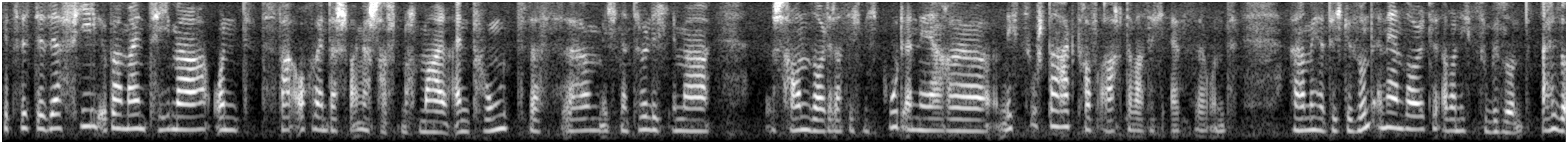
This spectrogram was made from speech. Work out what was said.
Jetzt wisst ihr sehr viel über mein Thema und das war auch während der Schwangerschaft nochmal ein Punkt, dass ähm, ich natürlich immer schauen sollte, dass ich mich gut ernähre, nicht zu stark darauf achte, was ich esse und äh, mich natürlich gesund ernähren sollte, aber nicht zu gesund. Also,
